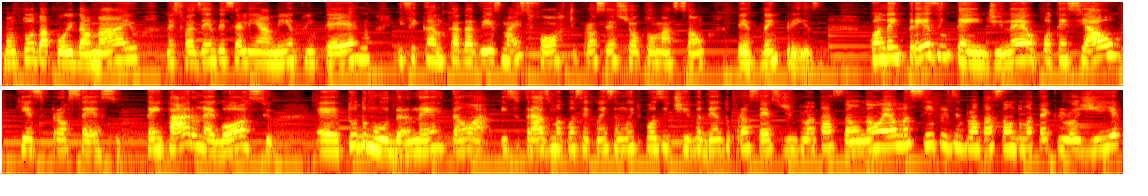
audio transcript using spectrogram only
com todo o apoio da Maio, mas fazendo esse alinhamento interno e ficando cada vez mais forte o processo de automação dentro da empresa. Quando a empresa entende né, o potencial que esse processo tem para o negócio, é, tudo muda, né? Então, a, isso traz uma consequência muito positiva dentro do processo de implantação. Não é uma simples implantação de uma tecnologia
